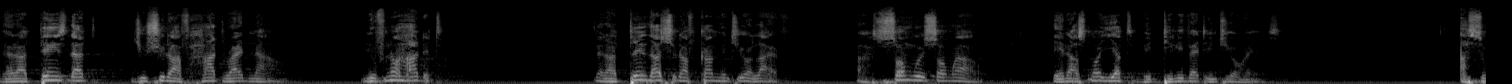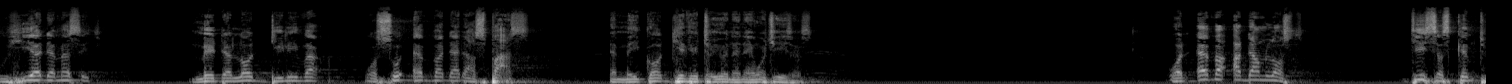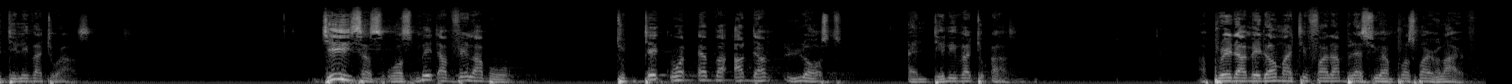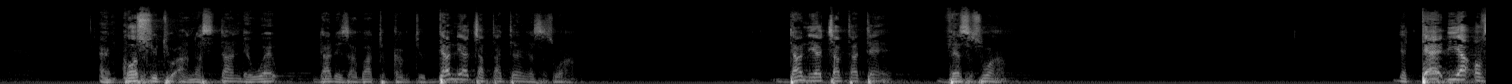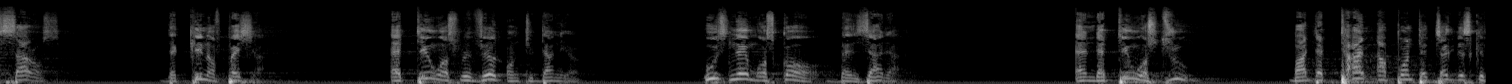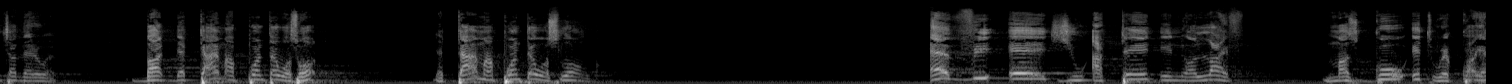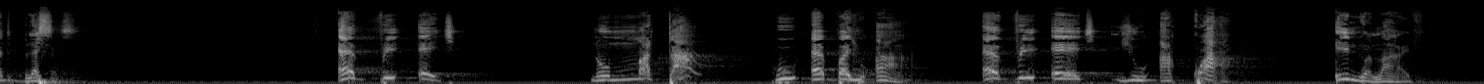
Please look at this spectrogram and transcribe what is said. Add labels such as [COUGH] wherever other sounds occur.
There are things that you should have had right now. You've not had it. There are things that should have come into your life. But some way, somehow, it has not yet been delivered into your hands. As you hear the message, may the Lord deliver whatsoever that has passed. And may God give it to you in the name of Jesus. Whatever Adam lost, Jesus came to deliver to us. Jesus was made available to take whatever Adam lost and deliver to us. I pray that may the Almighty Father bless you and prosper your life and cause you to understand the way that is about to come to. Daniel chapter 10, verses 1. Daniel chapter 10, verses 1. The third year of Cyrus, the king of Persia, a thing was revealed unto Daniel, whose name was called Belshazzar. And the thing was true. But the time appointed, check the scripture very well. But the time appointed was what? The time appointed was long. Every age you attain in your life must go, it required blessings. Every age, no matter whoever you are, every age you acquire in your life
